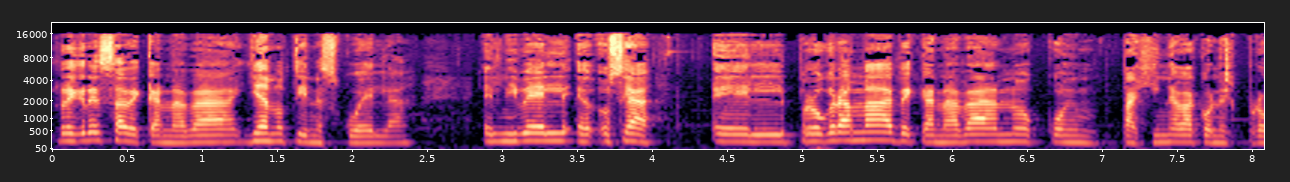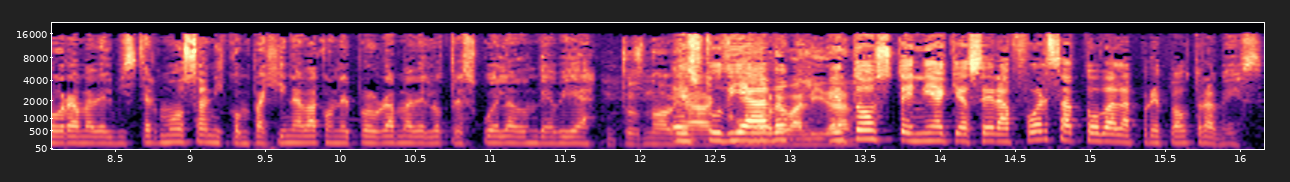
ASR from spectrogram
regresa de Canadá, ya no tiene escuela, el nivel, eh, o sea, el programa de Canadá no compaginaba con el programa del Vista Hermosa ni compaginaba con el programa de la otra escuela donde había Entonces no había cómo estudiado. Entonces tenía que hacer a fuerza toda la prepa otra vez.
